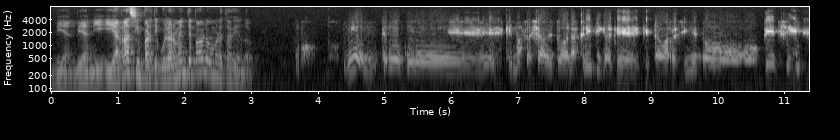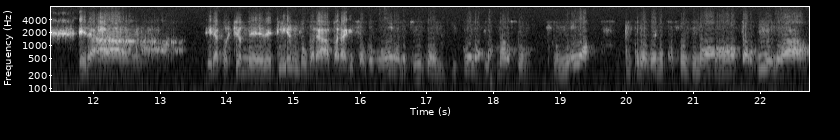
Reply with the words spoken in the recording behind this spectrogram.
Bien, bien. ¿Y, a Racing particularmente, Pablo, cómo lo estás viendo? Bien, creo que, que más allá de todas las críticas que, que estaba recibiendo Pizzi, era era cuestión de, tiempo para, para que se acomodara el equipo y, pueda plasmar su, su idea y creo que en estos últimos partidos lo ha,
